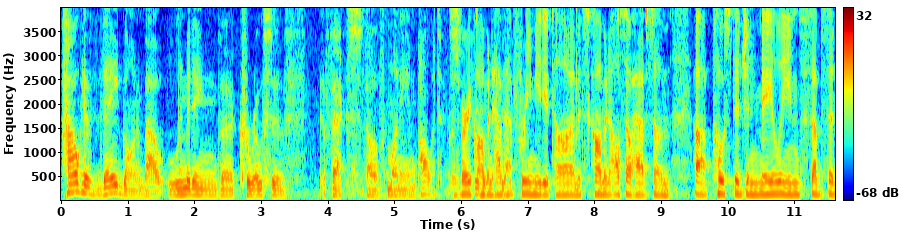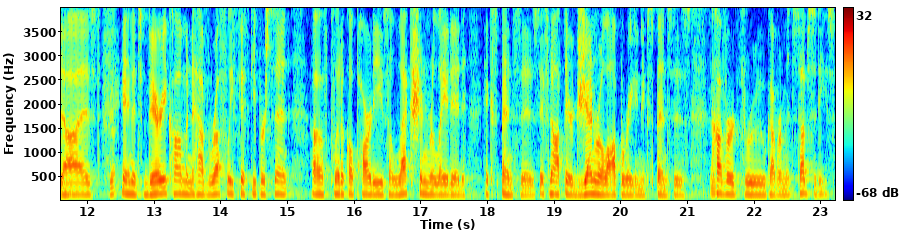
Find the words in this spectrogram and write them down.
how have they gone about limiting the corrosive effects of money in politics. It's very common to have that free media time. It's common to also have some uh, postage and mailing subsidized. Yep. And it's very common to have roughly 50% of political parties' election related expenses, if not their general operating expenses, yep. covered through government subsidies.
